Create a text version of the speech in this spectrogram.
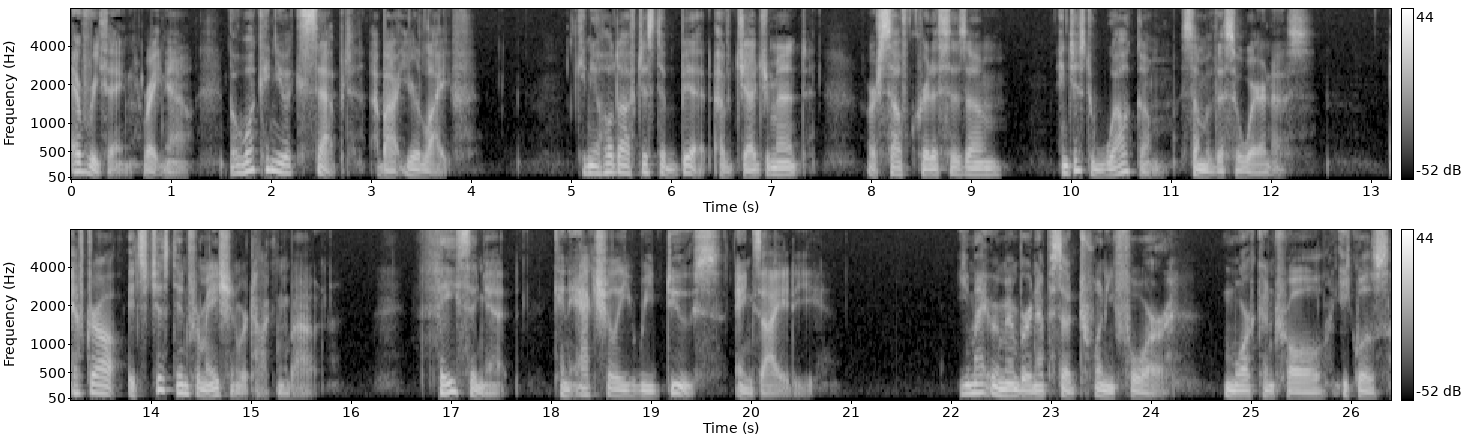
everything right now, but what can you accept about your life? Can you hold off just a bit of judgment or self criticism and just welcome some of this awareness? After all, it's just information we're talking about. Facing it can actually reduce anxiety. You might remember in episode 24, more control equals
